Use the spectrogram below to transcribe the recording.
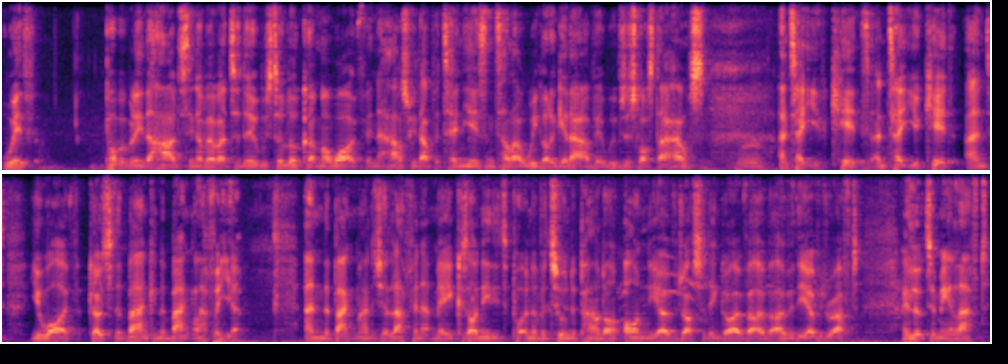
with probably the hardest thing I've ever had to do was to look at my wife in the house we'd had for 10 years and tell her we got to get out of it we've just lost our house. And take your kids and take your kid and your wife go to the bank and the bank laugh at you. And the bank manager laughing at me because I needed to put another 200 pound on, on the overdraft so I didn't go over, over over the overdraft and he looked at me and laughed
